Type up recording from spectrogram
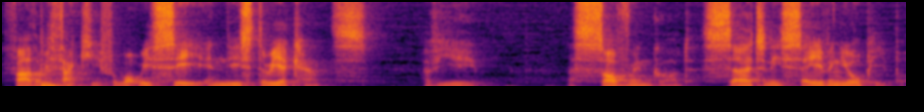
Father, we thank you for what we see in these three accounts of you, a sovereign God, certainly saving your people,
